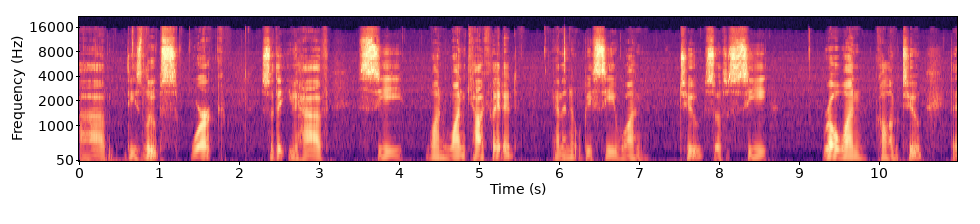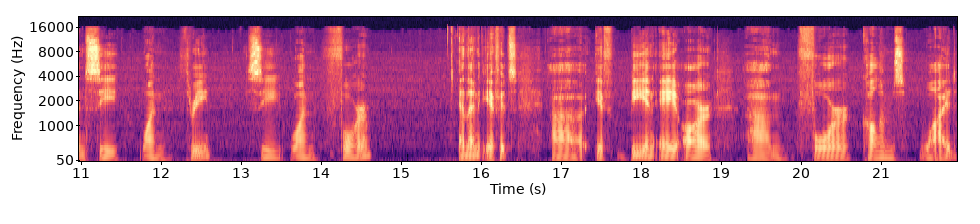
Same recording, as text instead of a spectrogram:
um, these loops work so that you have C11 calculated and then it will be C12. So C row 1, column 2, then C13, C14. And then if it's uh, if B and A are um, four columns wide,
